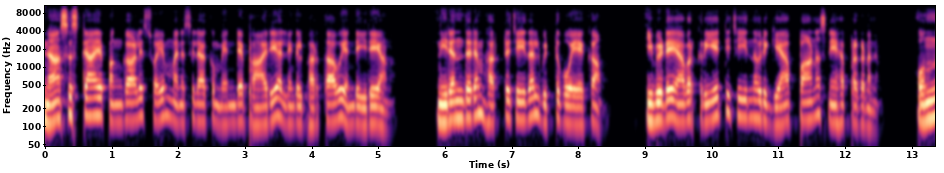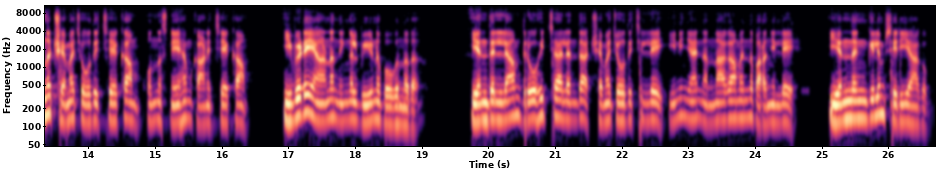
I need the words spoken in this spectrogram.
നാസിസ്റ്റായ പങ്കാളി സ്വയം മനസ്സിലാക്കും എന്റെ ഭാര്യ അല്ലെങ്കിൽ ഭർത്താവ് എന്റെ ഇരയാണ്. നിരന്തരം ഹർട്ട് ചെയ്താൽ വിട്ടുപോയേക്കാം. ഇവിടെ അവർ ക്രിയേറ്റ് ചെയ്യുന്ന ഒരു ഗ്യാപ്പാണ് സ്നേഹപ്രകടനം. ഒന്ന് ക്ഷമ ചോദിച്ചേക്കാം, ഒന്ന് സ്നേഹം കാണിച്ചേക്കാം. ഇവിടെയാണ് നിങ്ങൾ വീണു പോകുന്നത് എന്തെല്ലാം ദ്രോഹിച്ചാലെന്താ, ക്ഷമ ചോദിച്ചില്ലേ, ഇനി ഞാൻ നന്നാകാമെന്ന് പറഞ്ഞില്ലേ, എന്നെങ്കിലും ശരിയാകും.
